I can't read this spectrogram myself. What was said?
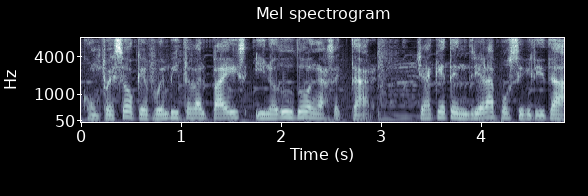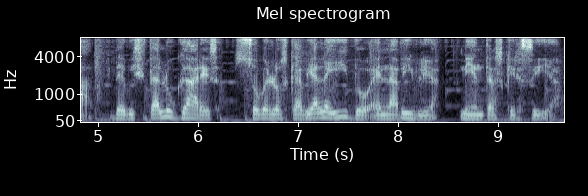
Confesó que fue invitada al país y no dudó en aceptar, ya que tendría la posibilidad de visitar lugares sobre los que había leído en la Biblia mientras crecía.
